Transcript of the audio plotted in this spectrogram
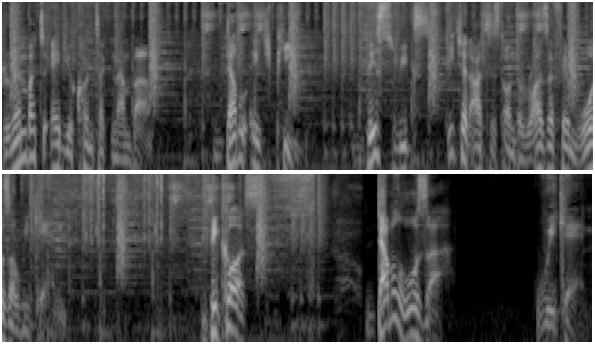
Remember to add your contact number. Double HP, this week's featured artist on the Rise FM Woza weekend. Because Double Woza Weekend.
